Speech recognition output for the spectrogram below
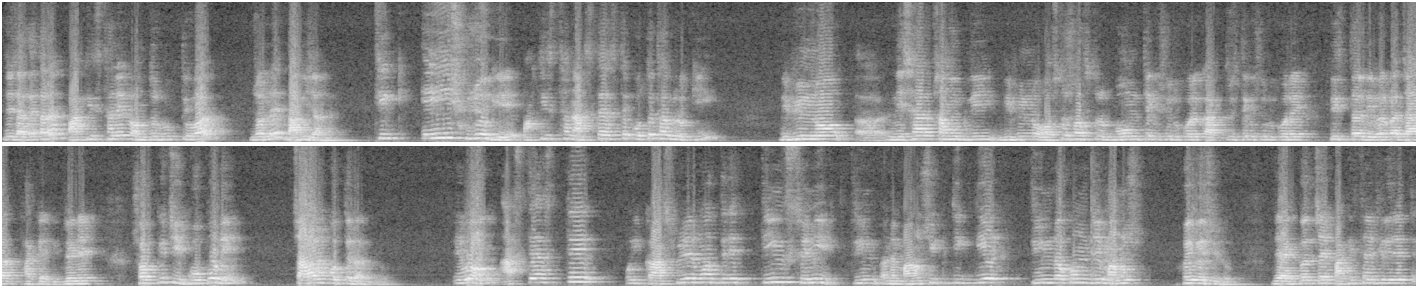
যে যাতে তারা পাকিস্তানের অন্তর্ভুক্তি হওয়ার জন্য দাবি জানায়। ঠিক এই সুযোগে পাকিস্তান আস্তে আস্তে করতে থাকল কি? বিভিন্ন নেশার সামগ্রী, বিভিন্ন অস্ত্রশস্ত্র, বোম থেকে শুরু করে কার্তুজ থেকে শুরু করে পিস্তল, রিভলভার যা থাকে আর কি, গ্রেনেড সবকিছু গোপনে চালান করতে লাগল। এবং আস্তে আস্তে ওই কাশ্মীরের মধ্যে যে তিন শ্রেণির, তিন মানে মানসিক দিক দিয়ে তিন রকম যে মানুষ হয়ে গেছিল, যে একদল চায় পাকিস্তানে ফিরে যেতে,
